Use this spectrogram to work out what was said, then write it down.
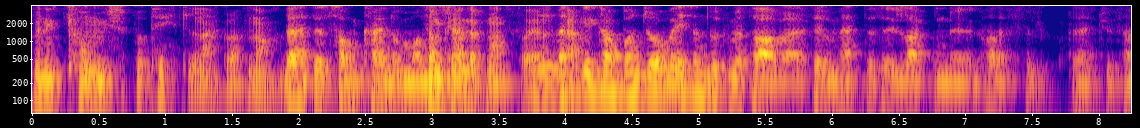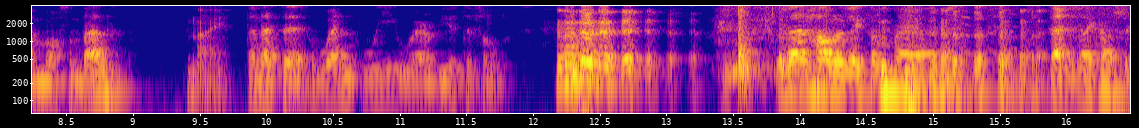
Men jeg kommer ikke på tittelen akkurat nå. Den heter Some Kind of Monster. Some Kind of Monster, ja. Vet du dere hva Bon Jovi sin dokumentarfilm heter som de lagde den de hadde fylt eh, 25 år som band? Nei. Den heter When We Were Beautiful. Så der har du liksom eh, spennende kanskje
